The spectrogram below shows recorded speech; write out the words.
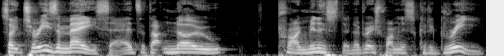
So Theresa May said that no prime minister, no British prime minister could agree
